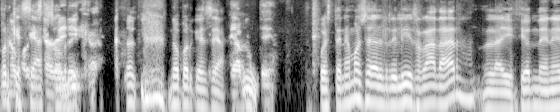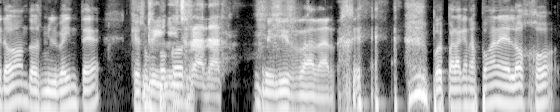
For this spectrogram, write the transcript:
porque, No sea sobre, GitHub, no porque sea. efectivamente. Pues tenemos el Release Radar, la edición de enero 2020, que es un Release poco Radar. Release Radar. pues para que nos pongan el ojo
